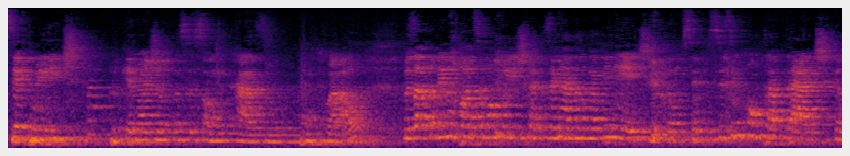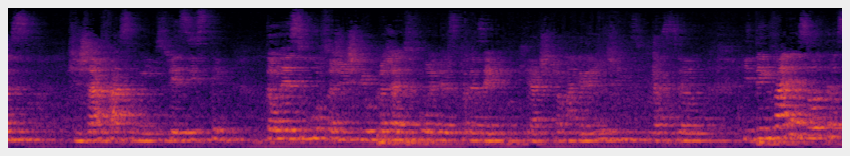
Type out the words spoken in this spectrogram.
ser política, porque não adianta ser só um caso pontual, mas ela também não pode ser uma política desenhada no gabinete. Então você precisa encontrar práticas que já façam isso, que existem. Então nesse curso a gente viu o projeto Folhas, por exemplo, que acho que é uma grande inspiração. E tem várias outras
